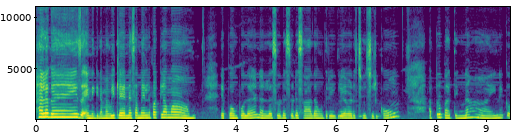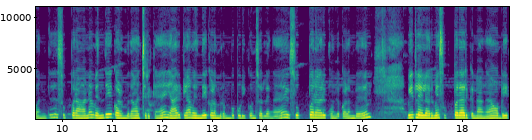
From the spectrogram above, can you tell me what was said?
ஹலோ கைஸ் இன்னைக்கு நம்ம வீட்டில் என்ன சமையல்னு பார்க்கலாமா? எப்பவும் போல் நல்லா சுட சுட சாதம் உதிரி உதிரியாக வடித்து வச்சுருக்கோம். அப்புறம் பார்த்திங்கன்னா இன்னைக்கு வந்து சூப்பரான வெந்தய குழம்பு தான் வச்சுருக்கேன். யாருக்கெல்லாம் வெந்தய குழம்பு ரொம்ப பிடிக்கும்னு சொல்லுங்கள் சூப்பராக இருக்கும் அந்த குழம்பு. வீட்டில் எல்லாருமே சூப்பராக இருக்குன்னாங்க அப்படியே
